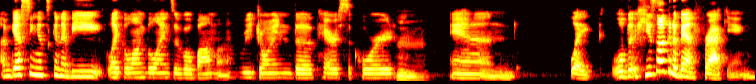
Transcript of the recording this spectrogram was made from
I'm guessing it's going to be like along the lines of Obama, rejoin the Paris Accord Hmm. and like, well, the, he's not going to ban fracking.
